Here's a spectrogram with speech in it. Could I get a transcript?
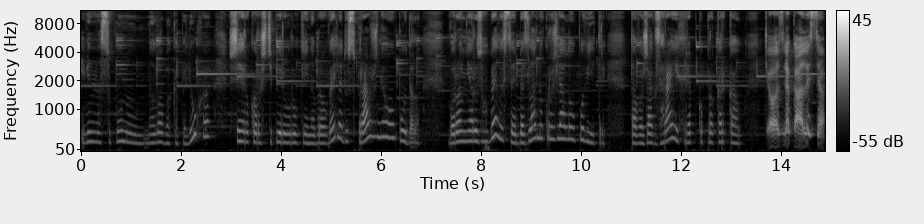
І він насупунув на лоба капелюха, широко розчепірив руки і набрав вигляду справжнього опудала. Вороння розгубилося і безладно кружляло у повітрі, та вожак зграї хрипко прокаркав. Чого злякалися?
